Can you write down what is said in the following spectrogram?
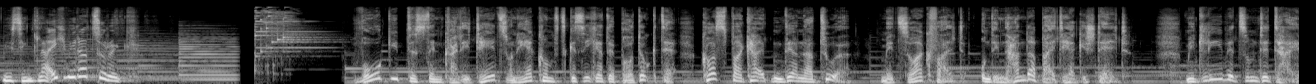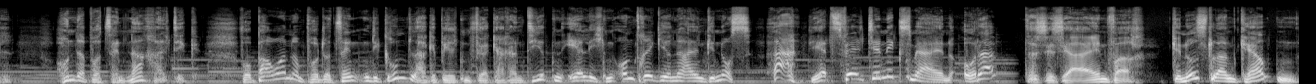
Wir sind gleich wieder zurück. Wo gibt es denn qualitäts- und herkunftsgesicherte Produkte, Kostbarkeiten der Natur, mit Sorgfalt und in Handarbeit hergestellt, mit Liebe zum Detail, 100% nachhaltig, wo Bauern und Produzenten die Grundlage bilden für garantierten, ehrlichen und regionalen Genuss? Ha, jetzt fällt dir nichts mehr ein, oder? Das ist ja einfach. Genussland Kärnten.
